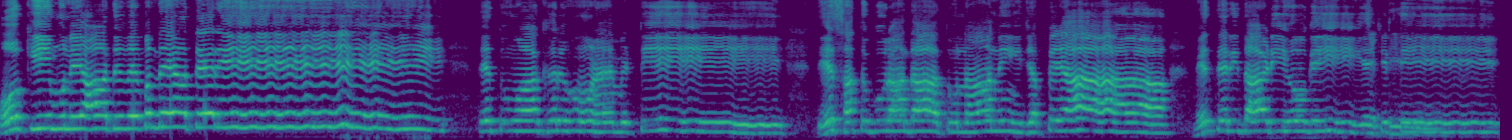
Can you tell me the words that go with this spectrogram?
ਉਹ ਕੀ ਮੁਨਿਆਦ ਵੇ ਬੰਦਿਆ ਤੇਰੀ। ਤੇ ਤੂੰ ਆਖਰ ਹੋਣਾ ਮਿੱਟੀ। ਤੇ ਸਤਿਗੁਰਾਂ ਦਾ ਤੂੰ ਨਾਂ ਨਹੀਂ ਜਪਿਆ। ਵੇ ਤੇਰੀ ਦਾੜੀ ਹੋ ਗਈ ਏ ਚਿੱਟੀ।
